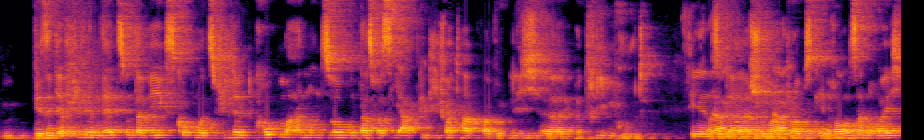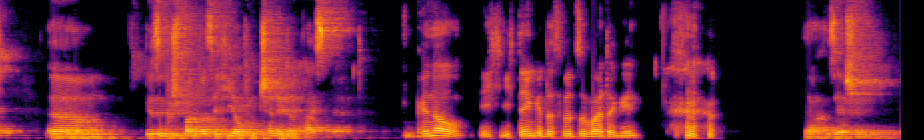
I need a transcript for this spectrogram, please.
wir sind ja viel im Netz unterwegs, gucken uns viele Gruppen an und so. Und das, was ihr abgeliefert habt, war wirklich äh, übertrieben gut. Vielen also Dank. Also da schon mal Props gehen raus an euch. Ähm, wir sind gespannt, was ihr hier auf dem Channel dann reißen werdet. Genau. Ich, ich denke, das wird so weitergehen. Ja, sehr schön.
